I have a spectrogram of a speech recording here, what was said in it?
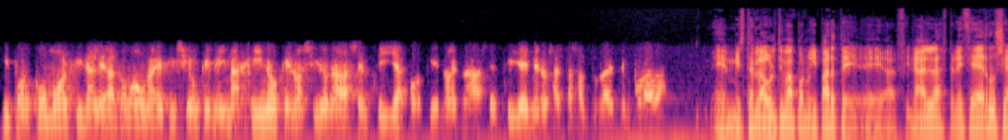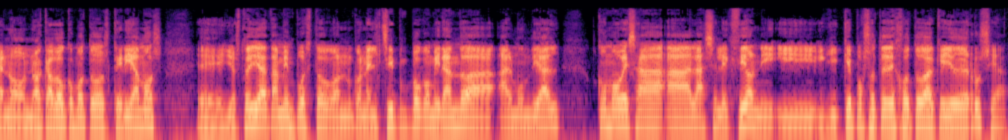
y por cómo al final él ha tomado una decisión que me imagino que no ha sido nada sencilla, porque no es nada sencilla y menos a estas alturas de temporada. Eh, Mister, la última por mi parte. Eh, al final la experiencia de Rusia no, no acabó como todos queríamos. Eh, yo estoy ya también puesto con, con, el chip un poco mirando al Mundial. ¿Cómo ves a, la selección y, y, qué pozo te dejó todo aquello de Rusia?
